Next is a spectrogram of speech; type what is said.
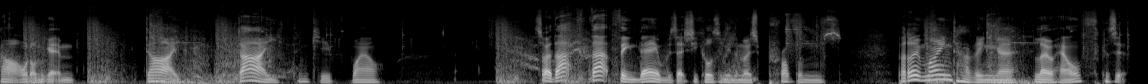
Oh, hold on, I'm getting die, die. Thank you. Wow. Sorry, that, that thing there was actually causing me the most problems. But I don't mind having uh, low health, because it...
